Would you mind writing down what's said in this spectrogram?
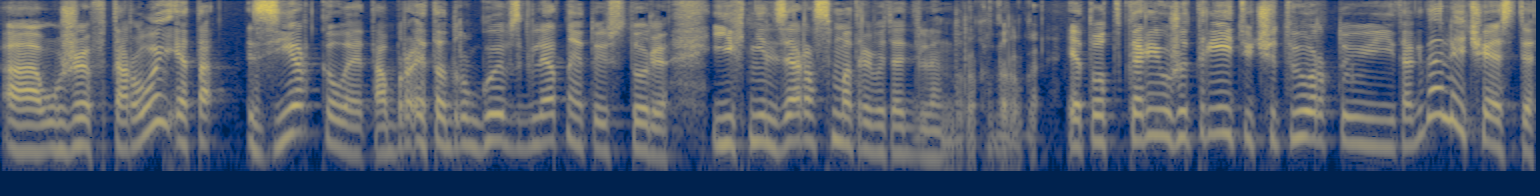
а уже второй — это зеркало, это, это другой взгляд на эту историю и их нельзя рассматривать отдельно друг от друга. Это вот скорее уже третью, четвертую и так далее части,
